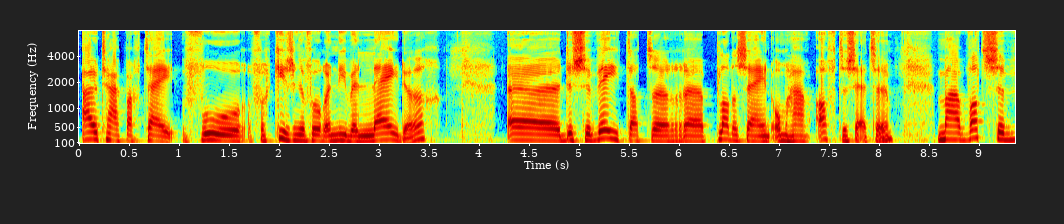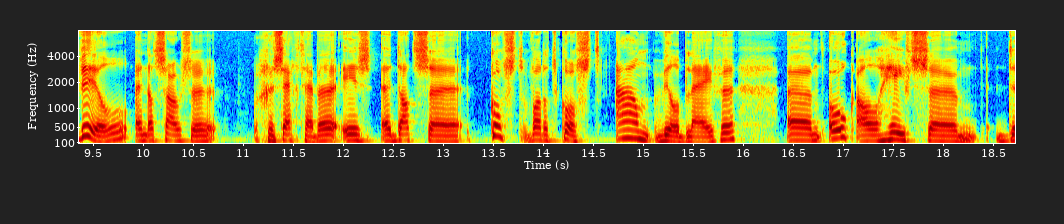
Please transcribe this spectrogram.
uit haar partij voor verkiezingen voor een nieuwe leider. Uh, dus ze weet dat er plannen zijn om haar af te zetten. Maar wat ze wil, en dat zou ze gezegd hebben, is dat ze kost wat het kost aan wil blijven. Uh, ook al heeft ze de,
